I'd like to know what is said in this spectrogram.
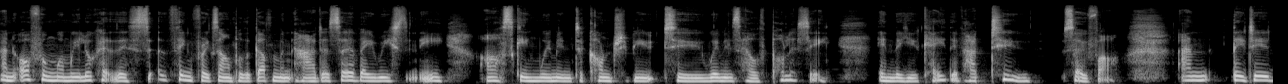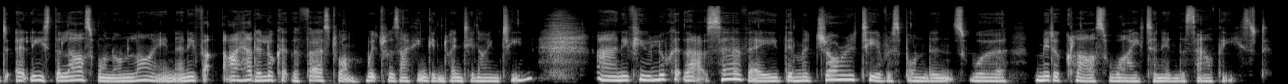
And often when we look at this thing, for example, the government had a survey recently asking women to contribute to women's health policy in the UK. They've had two so far. And they did at least the last one online. And if I had a look at the first one, which was, I think, in 2019, and if you look at that survey, the majority of respondents were middle class white and in the Southeast.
